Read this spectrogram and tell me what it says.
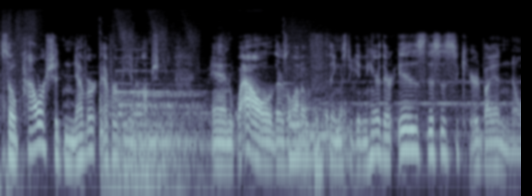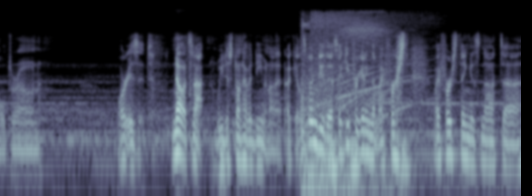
so power should never ever be an option. And wow, there's a lot of things to get in here. There is, this is secured by a null drone. Or is it? No, it's not. We just don't have a demon on it. Okay, let's go and do this. I keep forgetting that my first my first thing is not uh,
